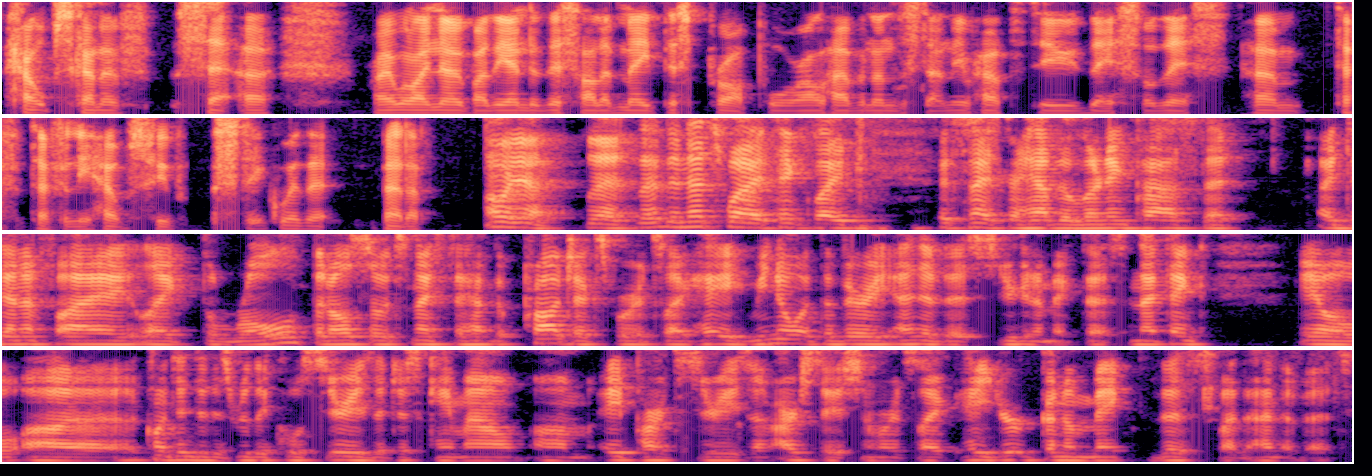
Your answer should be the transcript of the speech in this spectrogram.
helps kind of set a right. Well, I know by the end of this I'll have made this prop, or I'll have an understanding of how to do this or this. Um, def- definitely helps people stick with it better. Oh yeah, and that's why I think like it's nice to have the learning paths that identify like the role, but also it's nice to have the projects where it's like, hey, we know at the very end of this, you're going to make this. And I think, you know, uh, Clinton did this really cool series that just came out, um, eight part series on ArtStation, where it's like, hey, you're going to make this by the end of it.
